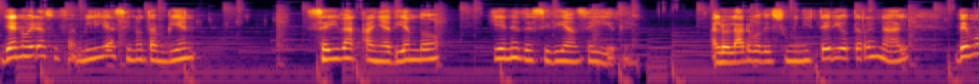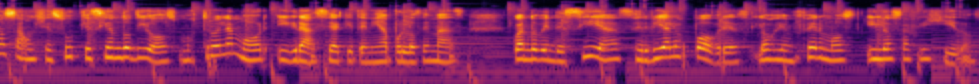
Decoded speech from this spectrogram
ya no era su familia, sino también se iban añadiendo quienes decidían seguirlo. A lo largo de su ministerio terrenal, Vemos a un Jesús que siendo Dios mostró el amor y gracia que tenía por los demás cuando bendecía, servía a los pobres, los enfermos y los afligidos.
